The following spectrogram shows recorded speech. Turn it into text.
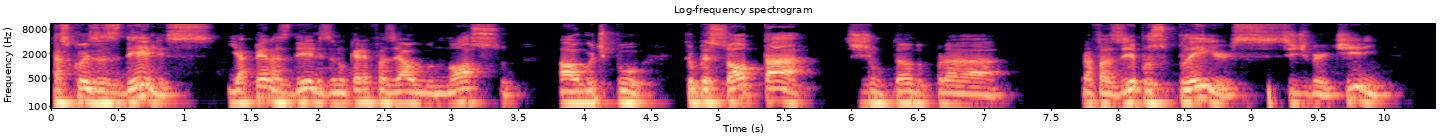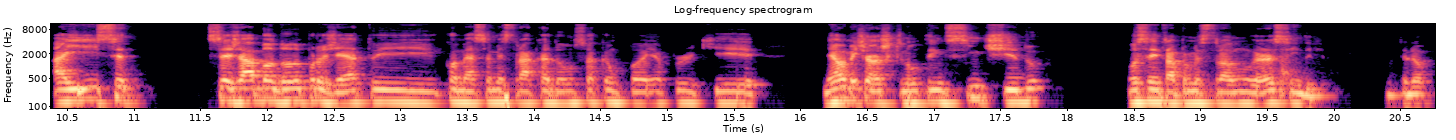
as coisas deles, e apenas deles, e não querem fazer algo nosso, algo tipo que o pessoal tá se juntando para fazer, para os players se divertirem, aí você já abandona o projeto e começa a mestrar cada um sua campanha, porque realmente eu acho que não tem sentido você entrar para mestrar num lugar assim, entendeu?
